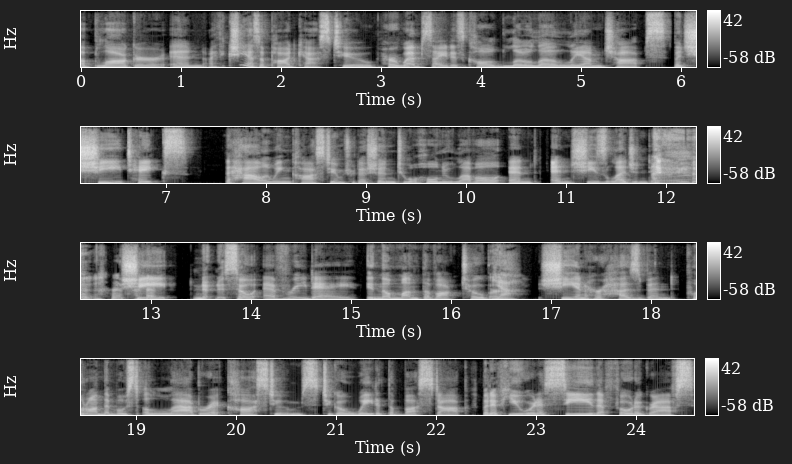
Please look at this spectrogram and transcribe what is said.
a blogger and I think she has a podcast too. Her website is called Lola Lamb Chops, but she takes the Halloween costume tradition to a whole new level and and she's legendary. she so every day in the month of October, yeah. she and her husband put on the most elaborate costumes to go wait at the bus stop. But if you were to see the photographs,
